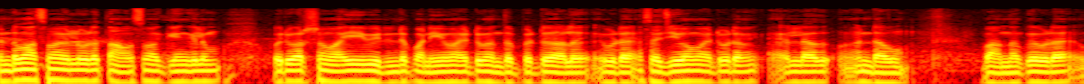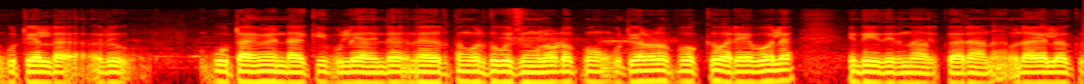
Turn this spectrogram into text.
രണ്ട് മാസമായുള്ള ഇവിടെ താമസമാക്കിയെങ്കിലും ഒരു വർഷമായി ഈ വീടിന്റെ പണിയുമായിട്ട് ബന്ധപ്പെട്ട് ആൾ ഇവിടെ സജീവമായിട്ട് ഇവിടെ എല്ലാ ഉണ്ടാവും. അപ്പോൾ അന്നൊക്കെ ഇവിടെ കുട്ടികളുടെ ഒരു കൂട്ടായ്മ ഉണ്ടാക്കി പുള്ളി അതിന്റെ നേതൃത്വം കൊടുത്ത് കൊച്ചുങ്ങളോടൊപ്പം കുട്ടികളോടൊപ്പം ഒക്കെ ഒരേപോലെ ഇത് ചെയ്തിരുന്ന ആൾക്കാരാണ്. ഇവിടെ അയൽവക്ക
